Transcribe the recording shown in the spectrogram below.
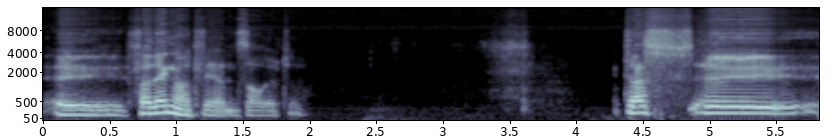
äh, verlängert werden sollte. Das äh,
